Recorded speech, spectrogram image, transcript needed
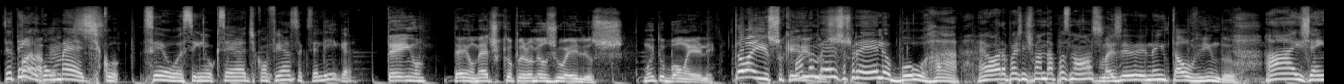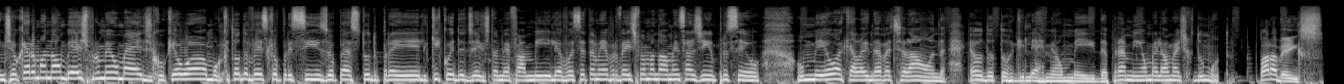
Você tem algum Parabéns. médico seu, assim, ou que você é de confiança, que você liga? tenho, tenho um médico que operou meus joelhos. Muito bom ele. Então é isso, queridos. Manda um beijo pra ele, ô burra. É hora pra gente mandar pros nossos. Mas ele nem tá ouvindo. Ai, gente, eu quero mandar um beijo pro meu médico, que eu amo, que toda vez que eu preciso, eu peço tudo pra ele, que cuida de gente da minha família. Você também aproveite pra mandar uma mensaginha pro seu. O meu, aquela ainda vai tirar onda, é o Dr. Guilherme Almeida. Pra mim, é o melhor médico do mundo. Parabéns.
